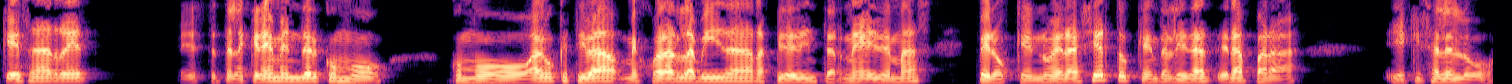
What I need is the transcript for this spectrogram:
que esa red, este, te la quería vender como como algo que te iba a mejorar la vida, rapidez de internet y demás, pero que no era cierto, que en realidad era para, y aquí sale lo,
